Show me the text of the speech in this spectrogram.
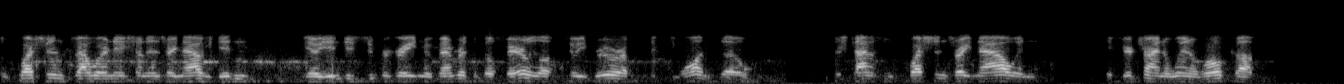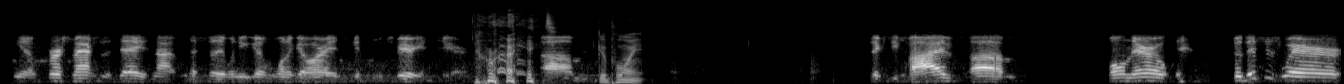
some questions about where Nahshon is right now. He didn't, you know, he didn't do super great in November at the Bill Farrell, lost to Cody Brewer up to 61. So there's kind of some questions right now, and if you're trying to win a World Cup, you know, first match of the day is not necessarily when you go want to go. All right, let's get some experience here. right. Um, Good point. 65. Um, Molinaro. So this is where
